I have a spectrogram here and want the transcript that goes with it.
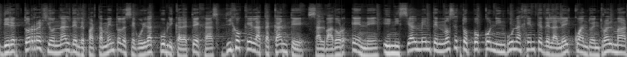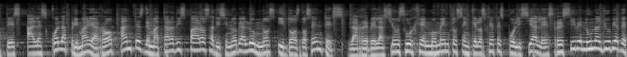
director regional del Departamento de Seguridad Pública de Texas, dijo que el atacante, Salvador N., inicialmente no se topó con ningún agente de la ley cuando entró el martes a la escuela primaria Rob antes de matar a disparos a 19 alumnos y dos docentes. La revelación surge en momentos en que los jefes policiales reciben una lluvia de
